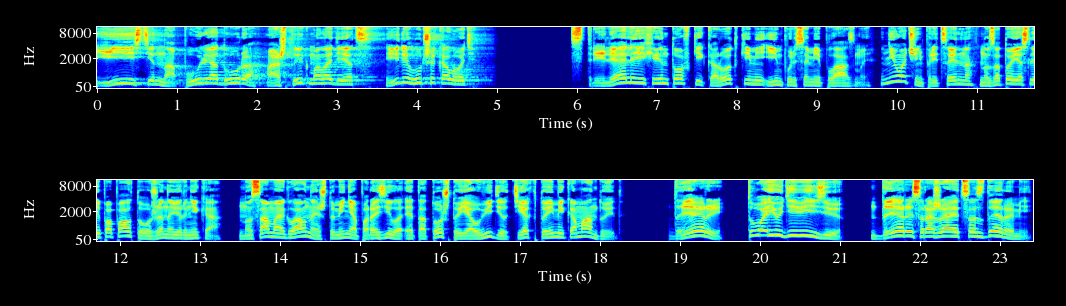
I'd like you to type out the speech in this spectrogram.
Истинно, пуля дура, а штык молодец. Или лучше колоть. Стреляли их винтовки короткими импульсами плазмы. Не очень прицельно, но зато если попал, то уже наверняка. Но самое главное, что меня поразило, это то, что я увидел тех, кто ими командует. Дэры, Твою дивизию! Деры сражаются с дерами.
